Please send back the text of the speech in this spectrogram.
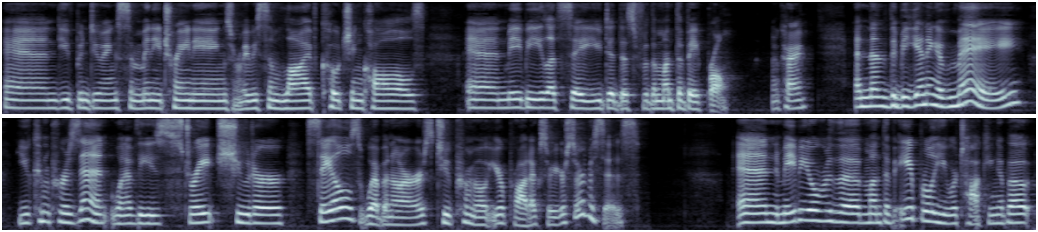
and you've been doing some mini trainings or maybe some live coaching calls. And maybe let's say you did this for the month of April. Okay. And then the beginning of May, you can present one of these straight shooter sales webinars to promote your products or your services. And maybe over the month of April, you were talking about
